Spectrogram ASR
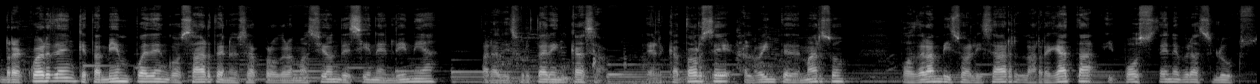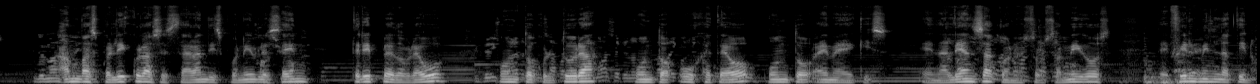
Recuerden que también pueden gozar de nuestra programación de cine en línea para disfrutar en casa. Del 14 al 20 de marzo podrán visualizar La Regata y Post Tenebras Lux. Ambas películas estarán disponibles en www.cultura.ugto.mx en alianza con nuestros amigos de Filming Latino.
